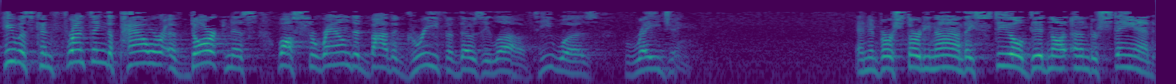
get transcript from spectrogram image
He was confronting the power of darkness while surrounded by the grief of those he loved. He was raging. And in verse 39, they still did not understand.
